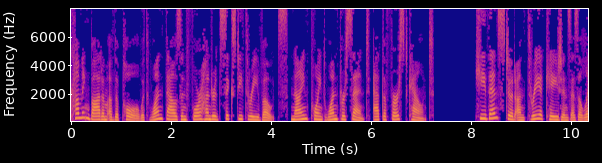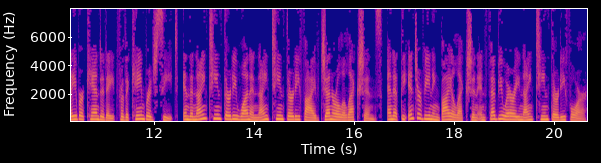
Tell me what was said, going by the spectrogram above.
coming bottom of the poll with 1,463 votes 9.1% at the first count. He then stood on three occasions as a Labour candidate for the Cambridge seat, in the 1931 and 1935 general elections, and at the intervening by-election in February 1934.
